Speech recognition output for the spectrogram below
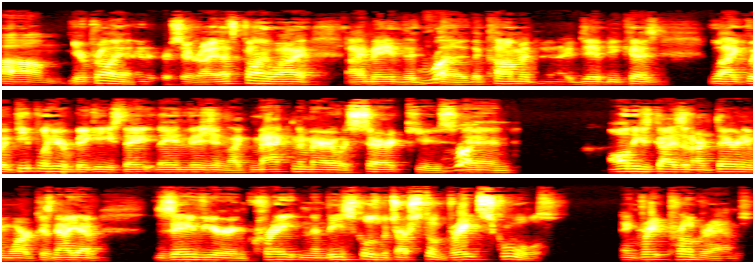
Um, You're probably 100 percent right. That's probably why I made the, right. the, the comment that I did because like when people hear Big East, they they envision like McNamara with Syracuse right. and all these guys that aren't there anymore because now you have Xavier and Creighton and these schools, which are still great schools and great programs,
